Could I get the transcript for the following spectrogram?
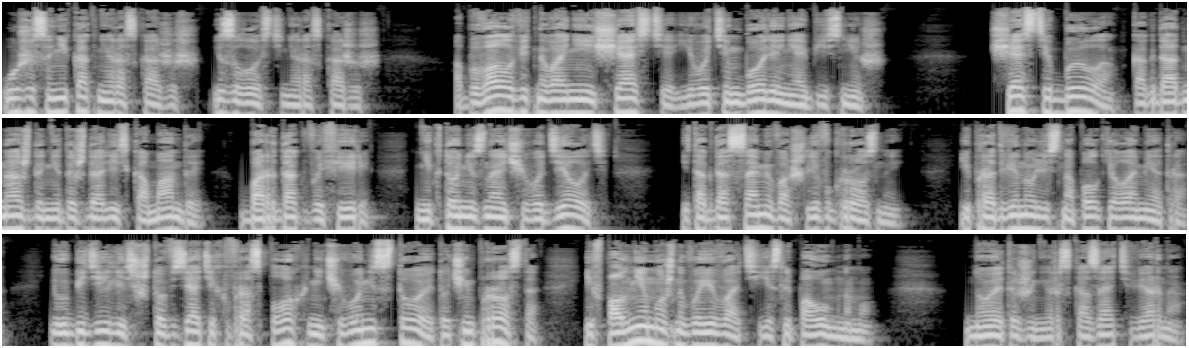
Ужаса никак не расскажешь, и злости не расскажешь. А бывало ведь на войне и счастье, его тем более не объяснишь. Счастье было, когда однажды не дождались команды, бардак в эфире, никто не знает, чего делать, и тогда сами вошли в Грозный и продвинулись на полкилометра, и убедились, что взять их врасплох ничего не стоит, очень просто, и вполне можно воевать, если по-умному. Но это же не рассказать, верно?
